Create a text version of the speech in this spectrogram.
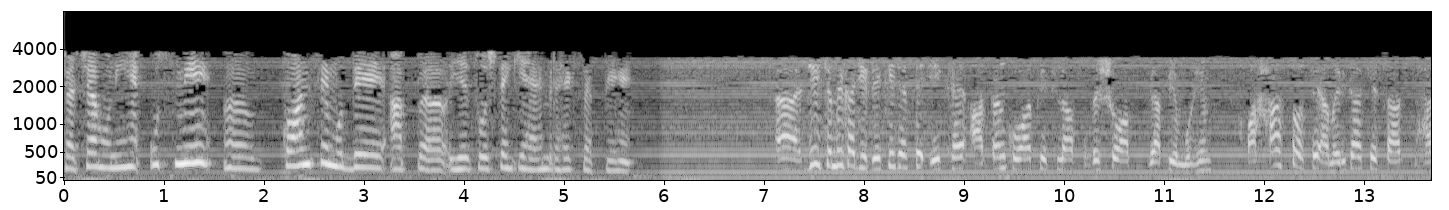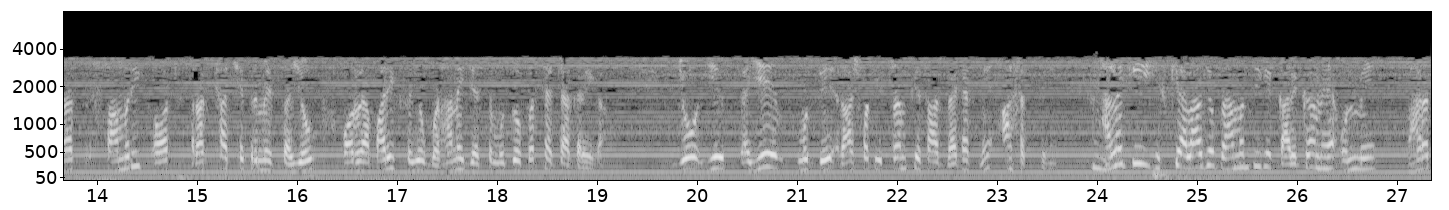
चर्चा होनी है, उसमें कौन से मुद्दे आप ये सोचते हैं कि अहम रह सकते हैं? जी चंद्रिका जी देखिए जैसे एक है आतंकवाद के खिलाफ विश्वव्यापी मुहिम और खासतौर से अमेरिका के साथ भारत सामरिक और रक्षा क्षेत्र में सहयोग और व्यापारिक सहयोग बढ़ाने जैसे मुद्दों पर चर्चा करेगा। जो ये ये मुद्दे राष्ट्रपति ट्रंप के साथ बैठक में आ सकते हैं। हालाँकि इसके अलावा जो प्रधानमंत्री के कार्यक्रम है उनमें भारत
